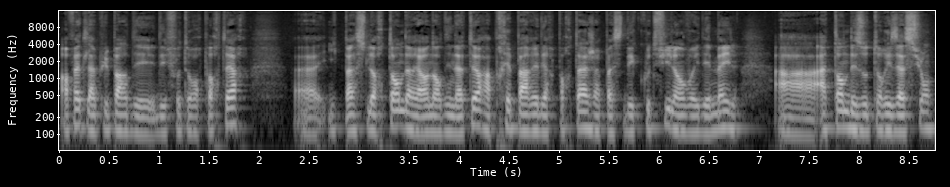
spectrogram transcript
En fait, la plupart des, des photoreporters, euh, ils passent leur temps derrière un ordinateur à préparer des reportages, à passer des coups de fil, à envoyer des mails, à attendre des autorisations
